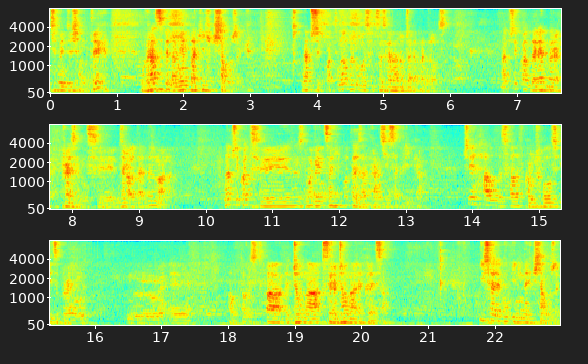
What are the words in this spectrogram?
90. wraz z wydaniem takich książek. Na przykład Nowy umysł Cezara Rogera Penrose'a, na przykład The Rembrandt Present Geralda Edelmana, na przykład Zmawiająca hipoteza Francisa Cricka, czy How the Self Controls Its Brain autorstwa Johna, Sir Johna Ecclesa i szeregu innych książek.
